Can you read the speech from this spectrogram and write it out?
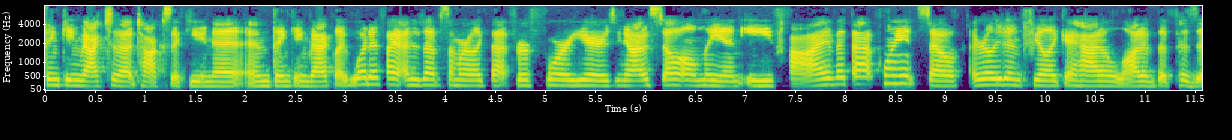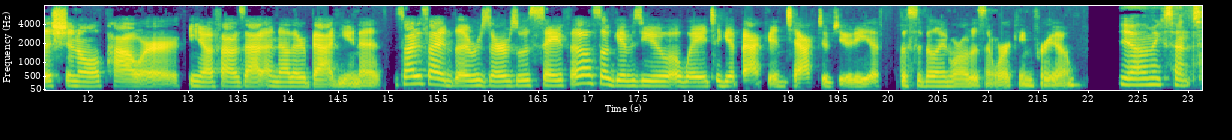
thinking back to that toxic unit and thinking back like what if i ended up somewhere like that for four years? You know i was still only in e5 at that point so i really didn't feel like i had a lot of the positional power you know if i was at another bad unit. So i decided the reserves was safe. It also gives you a way to get back into active duty if the civilian world isn't working for you yeah, that makes sense.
